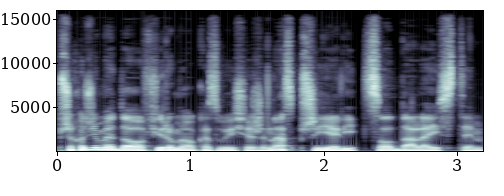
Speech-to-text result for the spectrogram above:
przechodzimy do firmy, okazuje się, że nas przyjęli. Co dalej z tym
